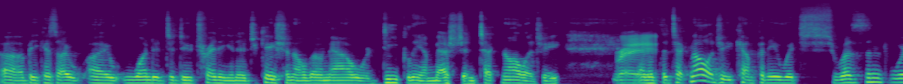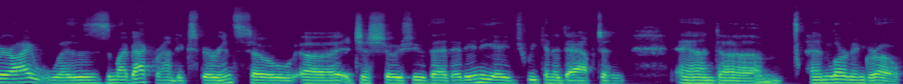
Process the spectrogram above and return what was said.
uh, because I I wanted to do training and education. Although now we're deeply enmeshed in technology, and Right. it's a technology company, which wasn't where I was my background experience. So uh, it just shows you that at any age we can adapt and and um, and learn and grow.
